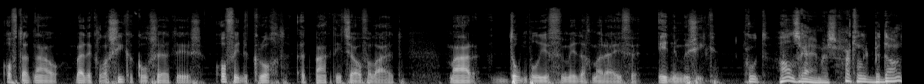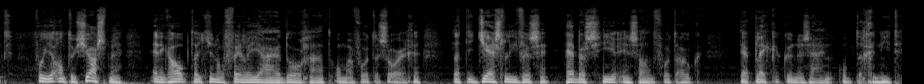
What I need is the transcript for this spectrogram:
Of dat nou bij de klassieke concerten is of in de krocht. Het maakt niet zoveel uit. Maar dompel je vanmiddag maar even in de muziek. Goed, Hans Rijmers, hartelijk bedankt voor je enthousiasme. En ik hoop dat je nog vele jaren doorgaat om ervoor te zorgen... dat die jazzliefhebbers hier in Zandvoort ook ter plekke kunnen zijn om te genieten.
